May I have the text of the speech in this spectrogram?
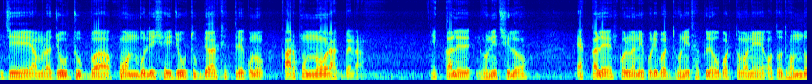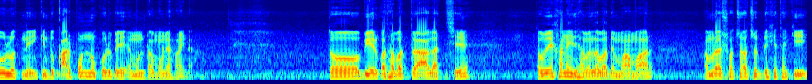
যে আমরা যৌতুক বা পণ বলি, সেই যৌতুক দেওয়ার ক্ষেত্রে কোনো কার্পণ্যও রাখবে না। এককালে ধনী ছিল। এককালে কল্যাণী পরিবার ধনী থাকলেও বর্তমানে অত ধন দৌলত নেই, কিন্তু কার্পণ্য করবে এমনটা মনে হয় না। তো বিয়ের কথাবার্তা আগাচ্ছে। তবে এখানেই ঝামেলা বাদে মামার। আমরা সচরাচর দেখে থাকি,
